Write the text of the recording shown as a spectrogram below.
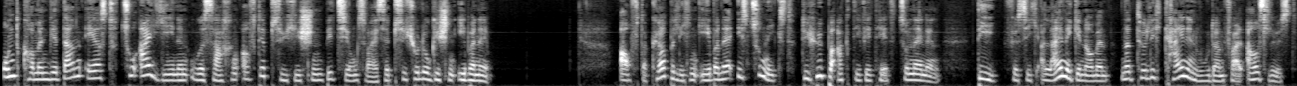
und kommen wir dann erst zu all jenen Ursachen auf der psychischen bzw. psychologischen Ebene. Auf der körperlichen Ebene ist zunächst die Hyperaktivität zu nennen, die für sich alleine genommen natürlich keinen Wutanfall auslöst.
